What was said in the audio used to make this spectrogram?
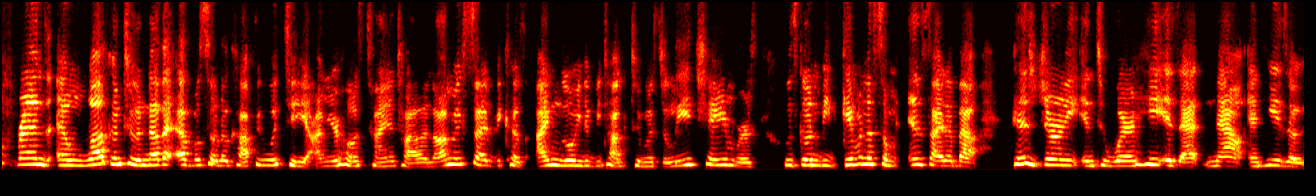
Hello, friends, and welcome to another episode of Coffee with Tea. I'm your host, Tanya Tyler, and I'm excited because I'm going to be talking to Mr. Lee Chambers, who's going to be giving us some insight about his journey into where he is at now. And he is a,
